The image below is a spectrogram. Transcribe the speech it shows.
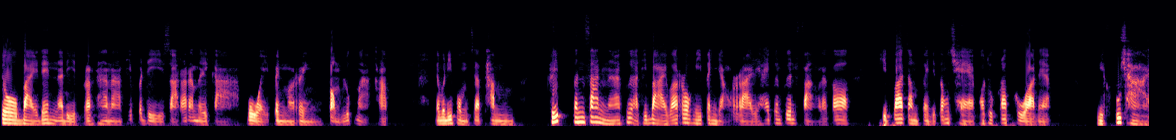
โจ ไบเดน อดีตประธานาธิบดีสหรัฐอเมริกาป่วยเป็นมะเร็งต่อมลูกหมากครับ ในวันนี้ผมจะทำคลิปสั้นๆนะเพื่ออธิบายว่าโรคนี้เป็นอย่างไรให้เพื่อนๆฟัง แล้วก็คิดว่าจำเป็นจะต้องแชร์เพราะทุกครอบครัวเนี่ยมีผู้ชาย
